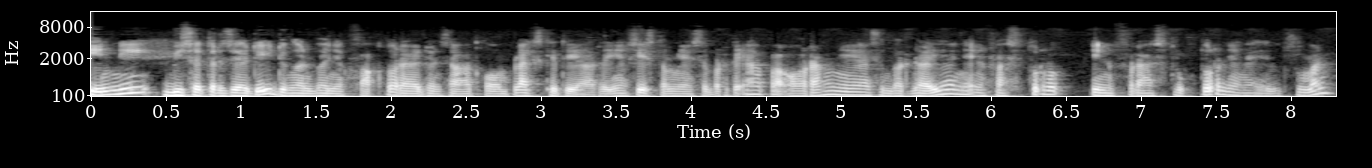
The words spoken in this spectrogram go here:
ini bisa terjadi dengan banyak faktor ya dan sangat kompleks gitu ya. Artinya sistemnya seperti apa, orangnya, sumber dayanya, infrastruktur infrastrukturnya kayak gitu. Cuman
